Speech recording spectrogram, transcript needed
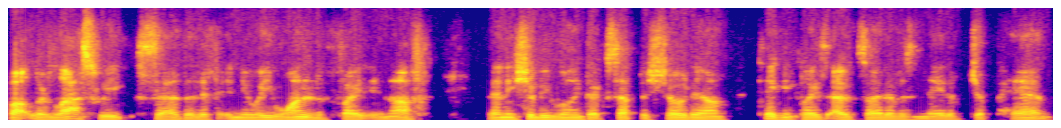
Butler last week said that if Inoue wanted to fight enough, then he should be willing to accept a showdown taking place outside of his native Japan.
